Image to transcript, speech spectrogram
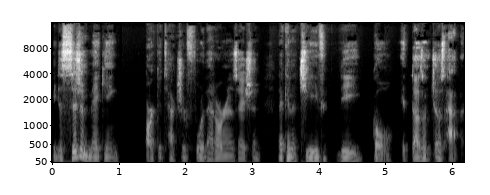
a decision making architecture for that organization that can achieve the goal. It doesn't just happen.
